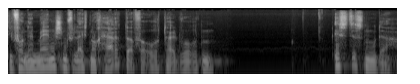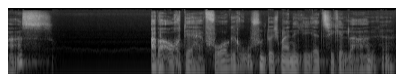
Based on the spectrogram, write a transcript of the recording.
die von den Menschen vielleicht noch härter verurteilt wurden. Ist es nur der Hass? Aber auch der hervorgerufen durch meine jetzige Lage?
